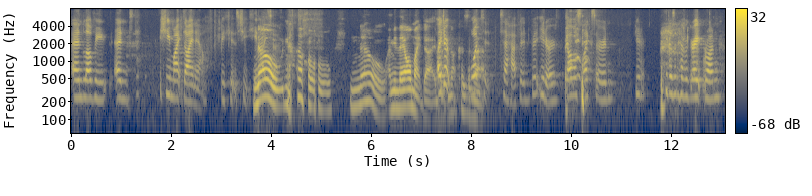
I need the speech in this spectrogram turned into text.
and lovely. And she might die now because she. He no, likes no, no. I mean, they all might die. I But don't not because of want that. it to happen, but you know, Davos likes her, and you know, he doesn't have a great run.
